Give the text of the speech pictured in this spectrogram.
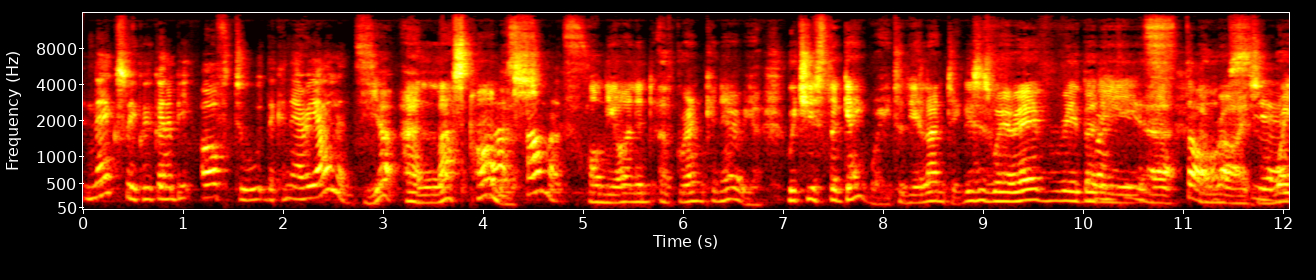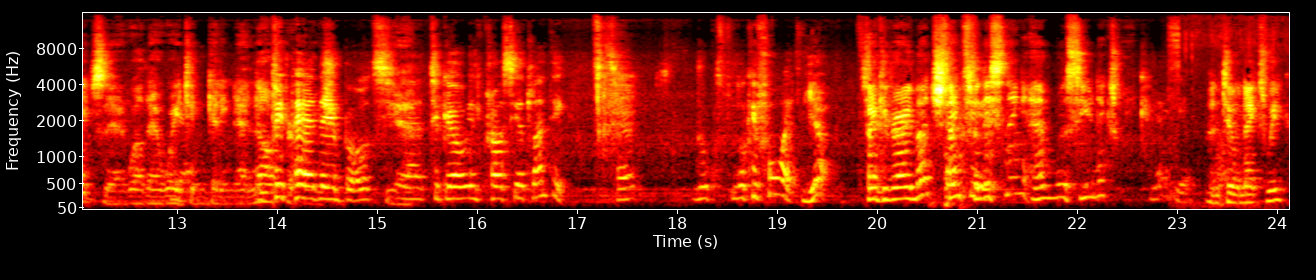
Next week we're going to be off to the Canary Islands. Yeah, and Las Palmas. Las Palmas. on the island of Gran Canaria, which is the gateway to the Atlantic. This is where everybody uh, stops, arrives yeah. and waits there while they're waiting, getting their last Prepare their boats Yeah. uh, to go and cross the Atlantic. So, look, looking forward. Yeah. Thank you very much. Thank Thanks for listening, and we'll see you next week. Yeah, yeah. Until next week,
